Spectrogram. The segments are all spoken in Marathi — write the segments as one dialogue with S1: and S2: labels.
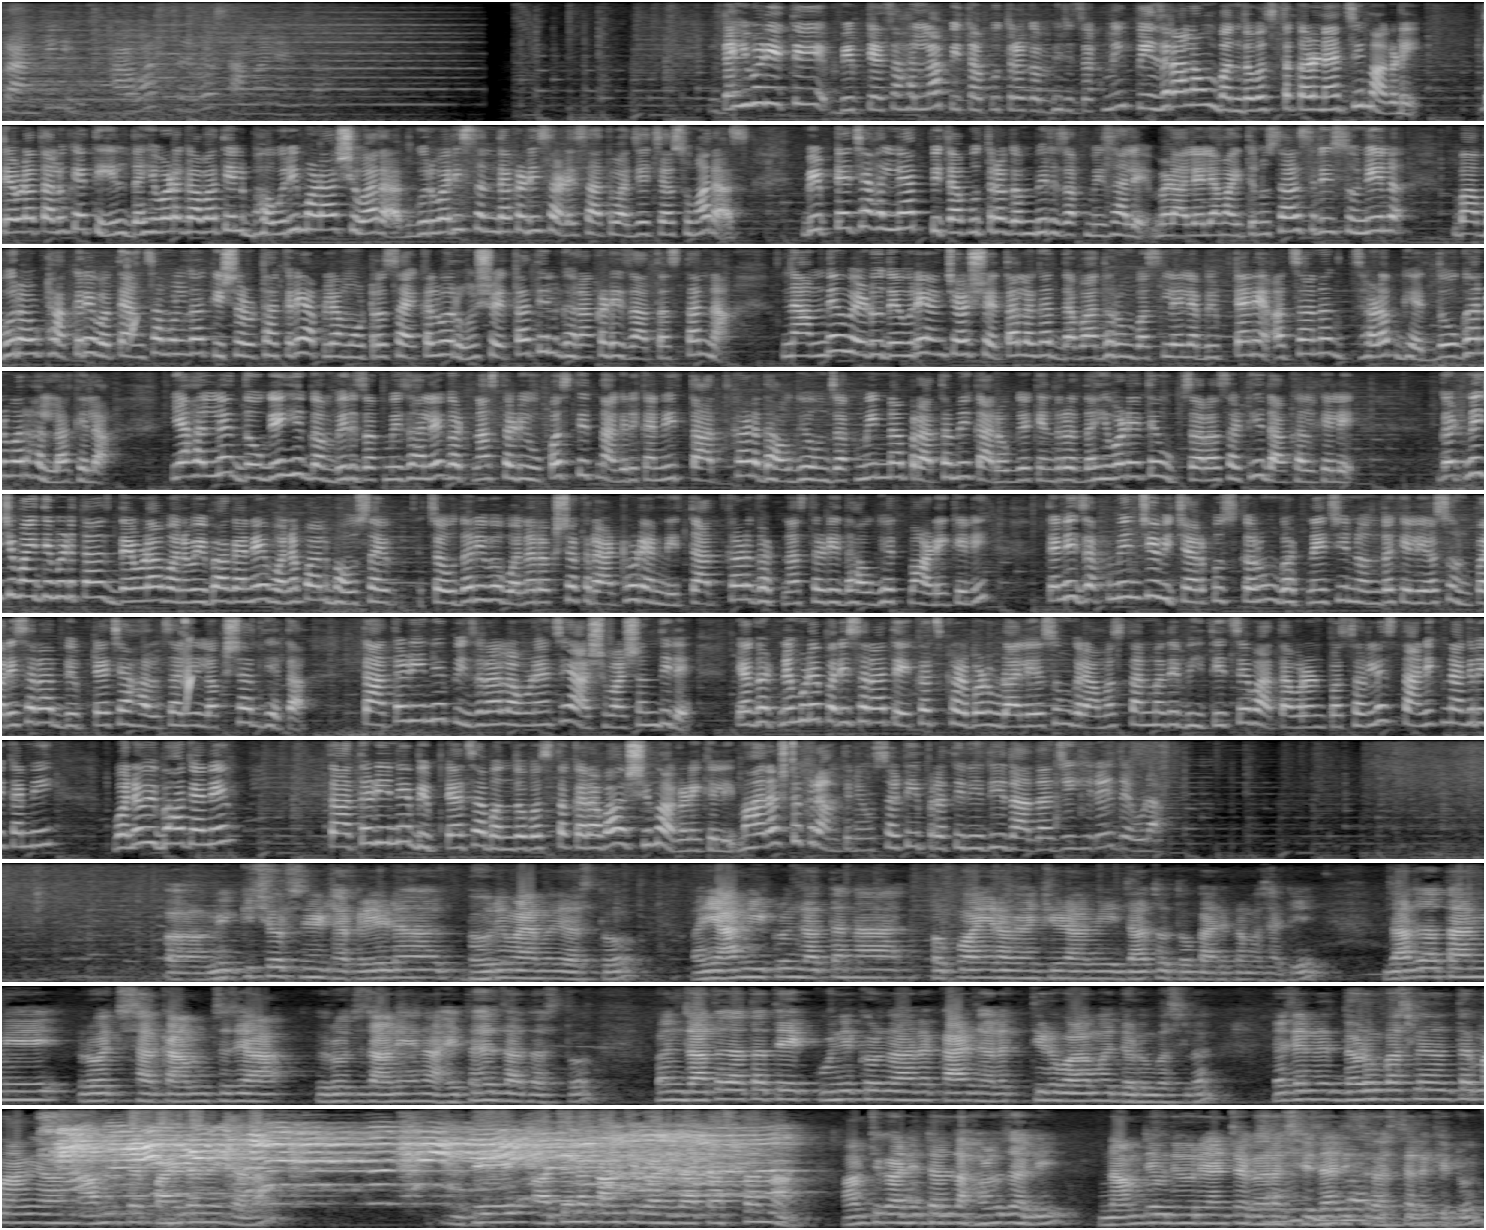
S1: क्रांती न्यूज आवाज सर्वसामान्यांचा.
S2: दहिवड येथे बिबट्याचा हल्ला पिता पुत्र गंभीर जखमी पिंजरा लावून बंदोबस्त करण्याची मागणी. देवडा तालुक्यातील दहिवड गावातील भौरीमळा शिवारात गुरुवारी संध्याकाळी साडेसात वाजेच्या सुमारास बिबट्याच्या हल्ल्यात पितापुत्र गंभीर जखमी झाले. मिळालेल्या माहितीनुसार श्री सुनील बाबूराव ठाकरे व त्यांचा मुलगा किशोर ठाकरे आपल्या मोटरसायकलवरून शेतातील घराकडे जात असताना नामदेव वेडूदेवरे यांच्या शेतालगत दबा धरून बसलेल्या बिबट्याने अचानक झडप घेत दोघांवर हल्ला केला. या हल्ल्यात दोघेही गंभीर जखमी झाले. घटनास्थळी उपस्थित नागरिकांनी तात्काळ धाव घेऊन जखमींना प्राथमिक आरोग्य केंद्र दहिवड येथे उपचारासाठी दाखल केले. घटनेची माहिती मिळताच देवळा वनविभागाने वनपाल भाऊसाहेब चौधरी व वनरक्षक राठोड यांनी तात्काळ घटनास्थळी धाव घेत पाहणी केली. त्यांनी जखमींची विचारपूस करून घटनेची नोंद केली असून परिसरात बिबट्याच्या हालचाली लक्षात घेता तातडीने पिंजरा लावण्याचे आश्वासन दिले. या घटनेमुळे परिसरात एकच खळबळ उडाली असून ग्रामस्थांमध्ये भीतीचे वातावरण पसरले. स्थानिक नागरिकांनी वनविभागाने तातडीने बिबट्याचा बंदोबस्त करावा अशी मागणी केली. महाराष्ट्र क्रांती न्यूजसाठी प्रतिनिधी दादाजी हिरे देवडा
S3: मी किशोर सुनील ठाकरे भवरीमाळ्यामध्ये असतो. आणि आम्ही इकडून जाताना पप्पा आणि रव्यांची आम्ही जात होतो कार्यक्रमासाठी. जाता जाता आम्ही रोज सारखं आमचं जे रोज जाणं येणं आहे तसंच जात असतो. पण जाता जाता ते कोणी करून आलं काय झालं तिरवळामध्ये दडून बसलं. त्याच्याने दडून बसल्यानंतर मग आम्ही आम्ही काही पाहिलं नाही त्याला. ते अचानक आमची गाडी जात असताना आमची गाडी त्यांना हळू झाली. नामदेव देवरे यांच्या घरा शेजारीच रस्त्याला खेटून.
